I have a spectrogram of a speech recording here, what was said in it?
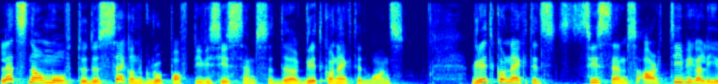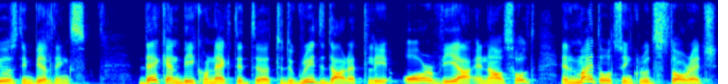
Let's now move to the second group of PV systems, the grid-connected ones. Grid-connected systems are typically used in buildings. They can be connected uh, to the grid directly or via an household and might also include storage,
